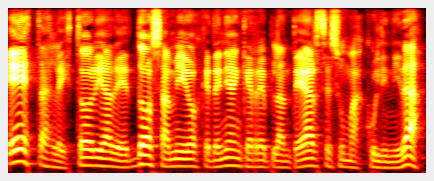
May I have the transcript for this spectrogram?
Esta es la historia de dos amigos que tenían que replantearse su masculinidad.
